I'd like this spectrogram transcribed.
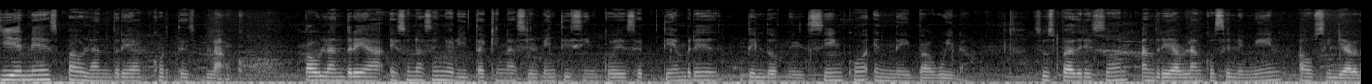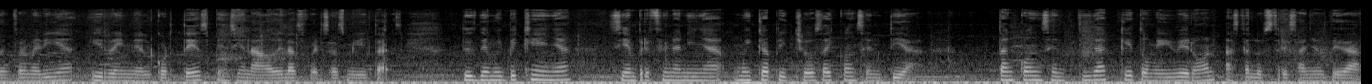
¿Quién es Paula Andrea Cortés Blanco? Paula Andrea es una señorita que nació el 25 de septiembre del 2005 en Neiva, Huila. Sus padres son Andrea Blanco Celemín, auxiliar de enfermería, y Reinel Cortés, pensionado de las fuerzas militares. Desde muy pequeña siempre fui una niña muy caprichosa y consentida, tan consentida que tomé biberón hasta los tres años de edad.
